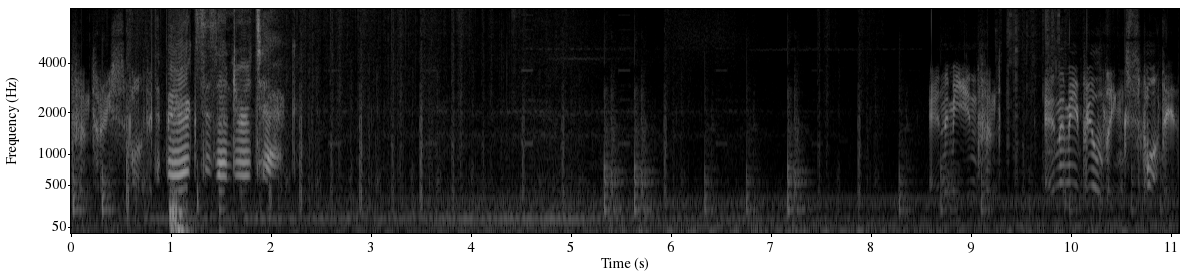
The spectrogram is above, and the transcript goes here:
infantry spotted. The barracks is under attack. Enemy infant. Enemy building spotted.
